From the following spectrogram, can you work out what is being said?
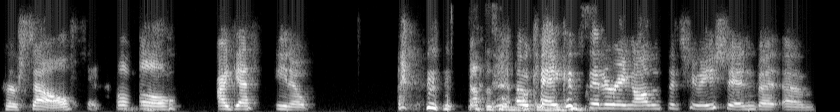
herself Oh, I guess you know Not this whole okay considering all the situation but um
